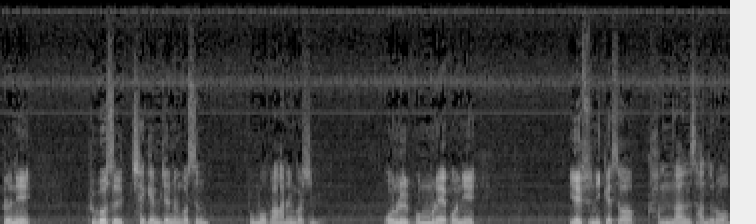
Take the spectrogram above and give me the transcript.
그러니 그것을 책임지는 것은 부모가 하는 것입니다. 오늘 본문에 보니 예수님께서 감난산으로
